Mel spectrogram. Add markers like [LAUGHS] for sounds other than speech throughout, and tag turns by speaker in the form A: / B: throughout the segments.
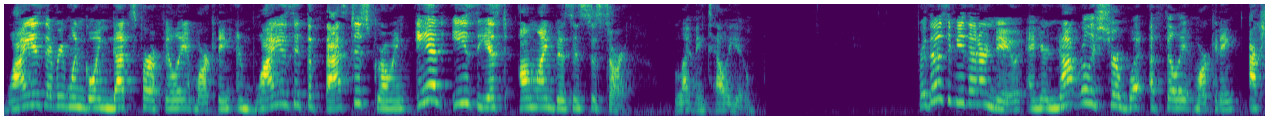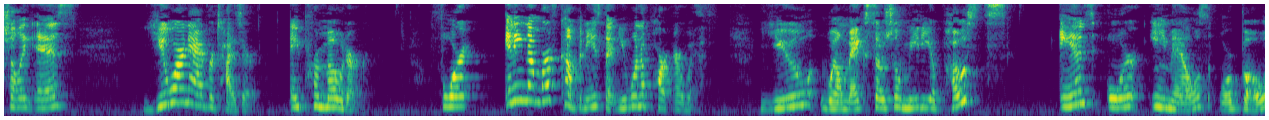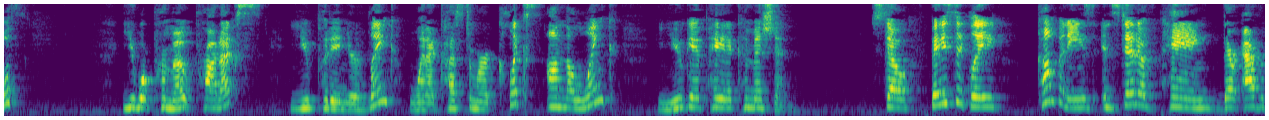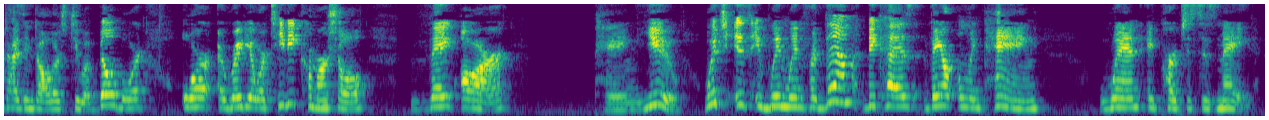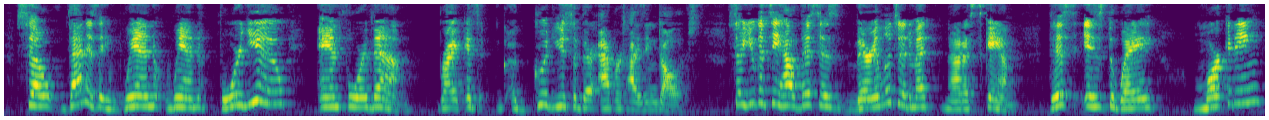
A: Why is everyone going nuts for affiliate marketing and why is it the fastest growing and easiest online business to start? Let me tell you. For those of you that are new and you're not really sure what affiliate marketing actually is, you are an advertiser, a promoter for any number of companies that you want to partner with. You will make social media posts and or emails or both. You will promote products you put in your link. When a customer clicks on the link, you get paid a commission. So basically, companies, instead of paying their advertising dollars to a billboard or a radio or TV commercial, they are paying you, which is a win win for them because they are only paying when a purchase is made. So that is a win win for you and for them, right? It's a good use of their advertising dollars. So you can see how this is very legitimate, not a scam. This is the way marketing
